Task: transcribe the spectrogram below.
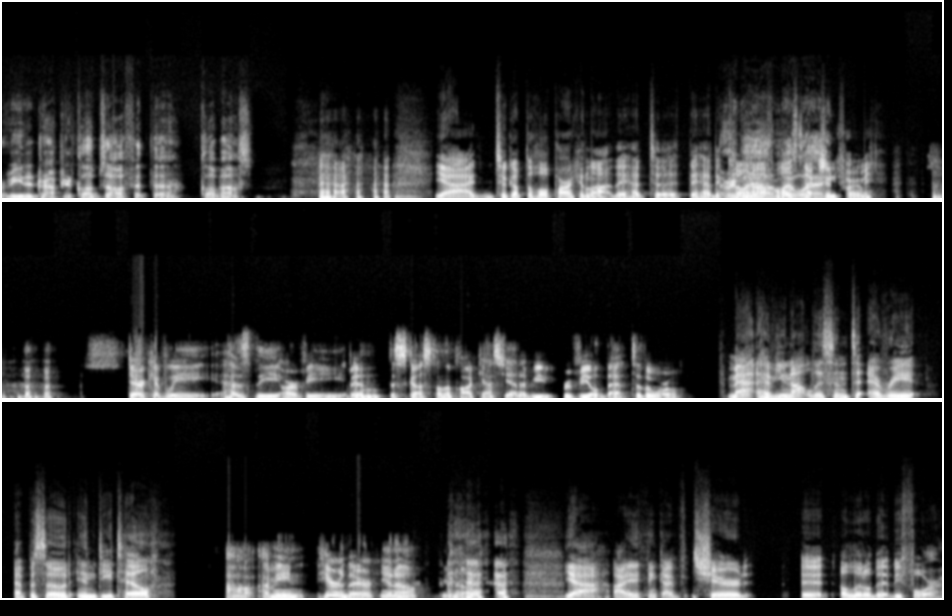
RV to drop your clubs off at the clubhouse? yeah, I took up the whole parking lot. They had to they had to Everybody cone off a whole section for me. Derek, have we has the RV been discussed on the podcast yet? Have you revealed that to the world? Matt, have you not listened to every episode in detail? Oh, I mean, here and there, you know, you know. yeah, I think I've shared it a little bit before.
